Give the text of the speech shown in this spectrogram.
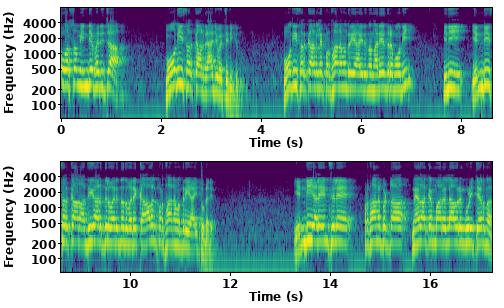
വർഷം ഇന്ത്യ ഭരിച്ച മോദി സർക്കാർ രാജിവെച്ചിരിക്കുന്നു. മോദി സർക്കാരിലെ പ്രധാനമന്ത്രിയായിരുന്ന നരേന്ദ്രമോദി ഇനി എൻ ഡി സർക്കാർ അധികാരത്തിൽ വരുന്നതുവരെ കാവൽ പ്രധാനമന്ത്രിയായി തുടരും. എൻ ഡി അലയൻസിലെ പ്രധാനപ്പെട്ട നേതാക്കന്മാരെല്ലാവരും കൂടി ചേർന്ന്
